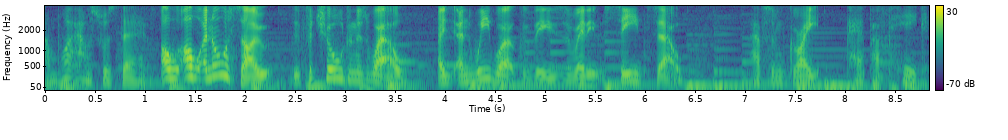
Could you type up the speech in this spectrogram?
and what else was there? Oh, oh, and also for children as well. And, and we work with these already. Seed Cell have some great Peppa Pig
